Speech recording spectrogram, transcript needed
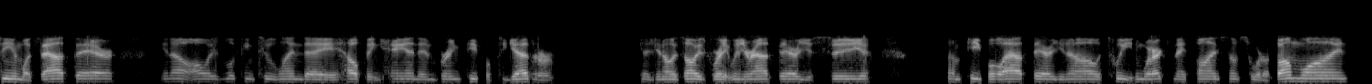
seeing what's out there. You know, always looking to lend a helping hand and bring people together. Because you know, it's always great when you're out there. You see some people out there, you know, tweeting where can they find some sort of bum wine.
